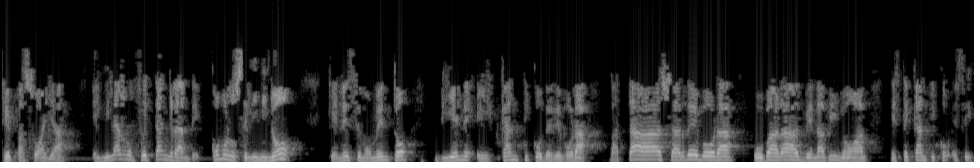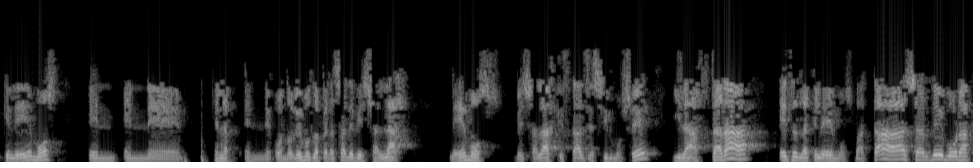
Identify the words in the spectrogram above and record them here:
¿qué pasó allá? El milagro fue tan grande, ¿cómo los eliminó? Que en ese momento viene el cántico de Deborah. Batashar Deborah, Ubarak Ben Este cántico es el que leemos en, eh, en, cuando leemos la perashá de Beshalah. Leemos Beshalach, que está Yashir Moshe, y la Aftará, esta es la que leemos. Batashar Débora,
